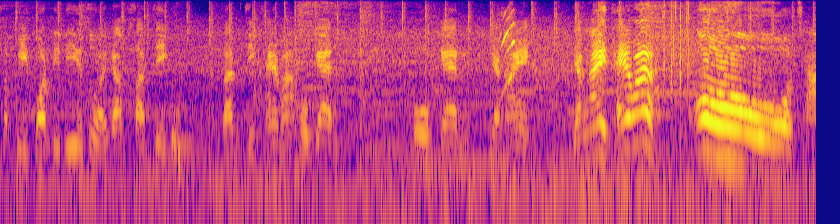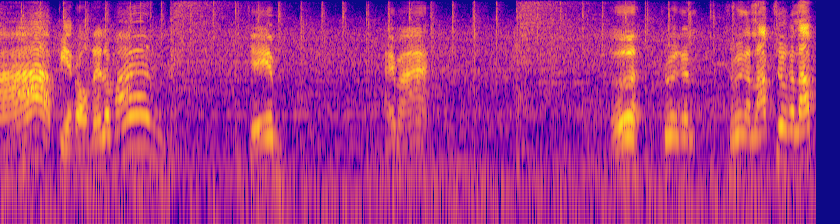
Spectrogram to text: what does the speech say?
สปีดบอลดีๆ สวยครับซันจิกซันจิกให้มาโฮแกนโฮแกนยังไง ยังไงเทมาโอ้ช้า เปลี่ยนออกเลยละมั้งเจมส์ให้มา เออ ช่วยกันช่วยกันรับช่วยกันรับ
